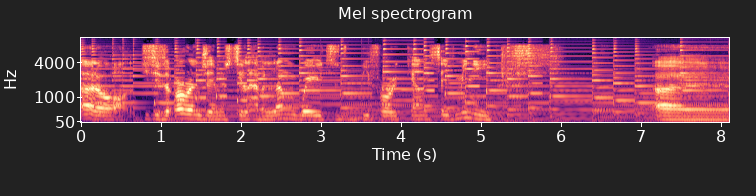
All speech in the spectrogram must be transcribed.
Alors, this is the orange game. You still have a long way before you can save Mini. Euh,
